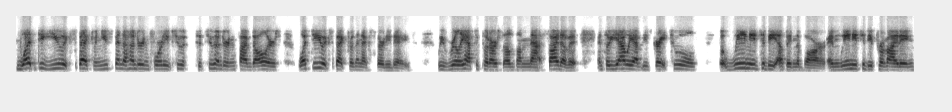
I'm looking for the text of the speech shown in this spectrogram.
what do you expect when you spend 140 to 205 dollars? What do you expect for the next 30 days? We really have to put ourselves on that side of it. And so, yeah, we have these great tools, but we need to be upping the bar and we need to be providing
